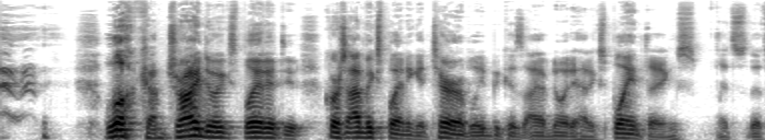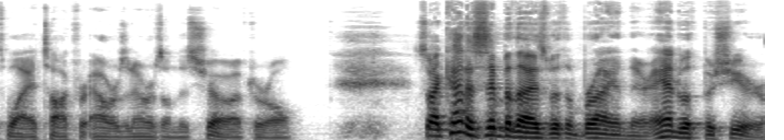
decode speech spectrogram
Look, I'm trying to explain it to you. Of course, I'm explaining it terribly because I have no idea how to explain things. That's that's why I talk for hours and hours on this show, after all. So I kind of sympathize with O'Brien there and with Bashir.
